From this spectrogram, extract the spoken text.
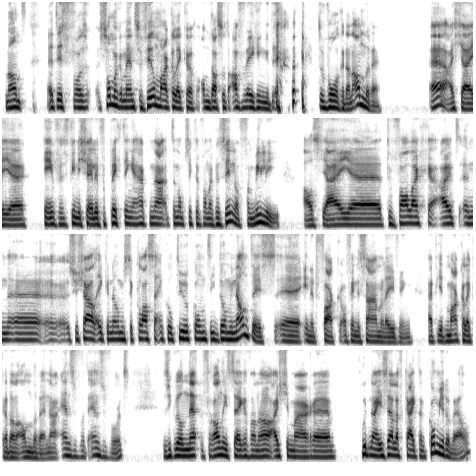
Want het is voor sommige mensen veel makkelijker om dat soort afwegingen te, volgen dan anderen. Eh, als jij uh, geen financiële verplichtingen hebt ten opzichte van een gezin of familie. Als jij uh, toevallig uit een uh, sociaal-economische klasse en cultuur komt die dominant is in het vak of in de samenleving, heb je het makkelijker dan anderen. Nou, enzovoort, enzovoort. Dus ik wil vooral niet zeggen van, oh, als je maar goed naar jezelf kijkt, dan kom je er wel.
